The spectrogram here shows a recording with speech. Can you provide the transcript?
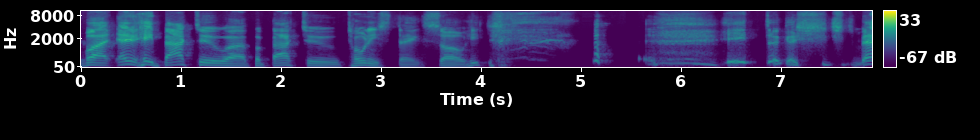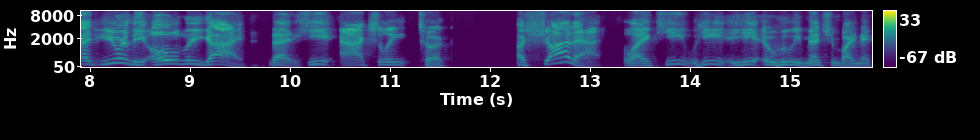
but anyway, hey, back to uh, but back to Tony's thing. So he he took a sh- man. You are the only guy that he actually took a shot at. Like he he he who he mentioned by name.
